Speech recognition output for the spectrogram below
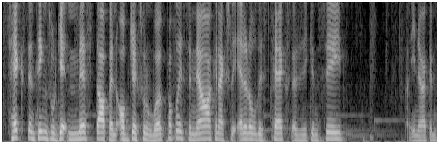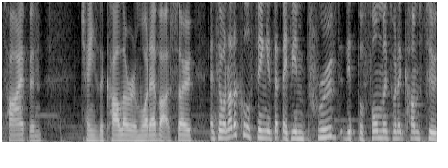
text and things would get messed up and objects wouldn't work properly. So now I can actually edit all this text as you can see. You know, I can type and change the color and whatever. So, and so another cool thing is that they've improved the performance when it comes to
